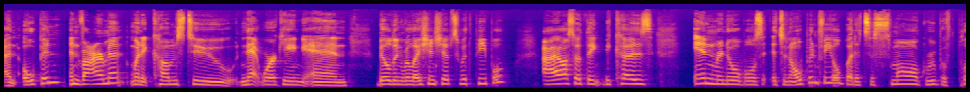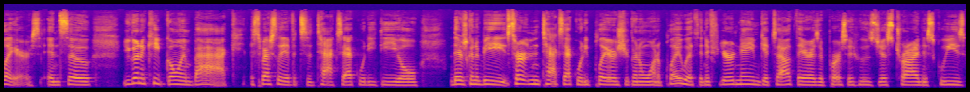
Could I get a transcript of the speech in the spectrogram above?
an open environment when it comes to networking and building relationships with people. I also think because in renewables, it's an open field, but it's a small group of players. And so you're going to keep going back, especially if it's a tax equity deal. There's going to be certain tax equity players you're going to want to play with. And if your name gets out there as a person who's just trying to squeeze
